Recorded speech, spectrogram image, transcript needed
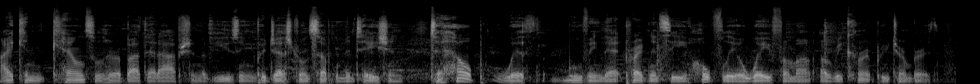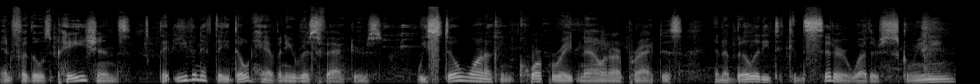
I can counsel her about that option of using progesterone supplementation to help with moving that pregnancy hopefully away from a, a, recurrent preterm birth. And for those patients that even if they don't have any risk factors, we still want to incorporate now in our practice an ability to consider whether screening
